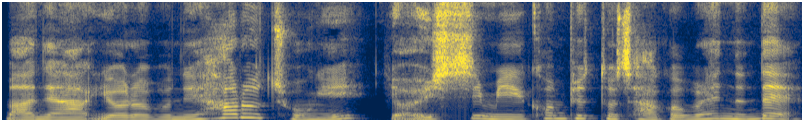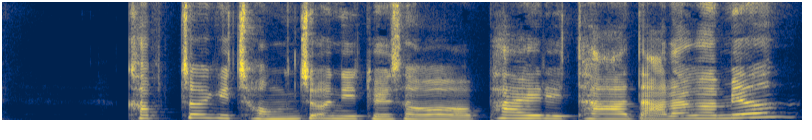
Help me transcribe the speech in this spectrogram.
만약 여러분이 하루 종일 열심히 컴퓨터 작업을 했는데 갑자기 정전이 돼서 파일이 다 날아가면,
